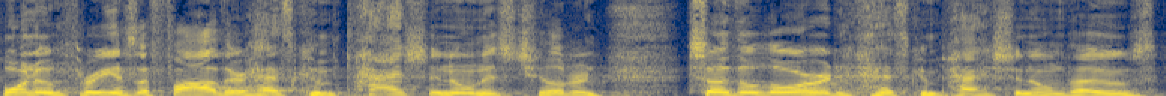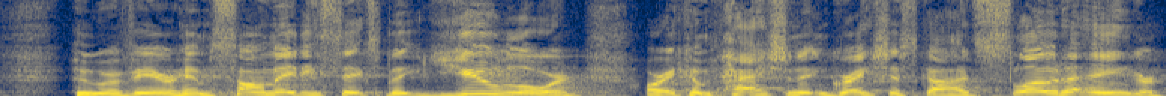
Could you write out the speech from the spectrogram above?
103 as a father has compassion on his children, so the Lord has compassion on those who revere him. Psalm 86, but you, Lord, are a compassionate and gracious God, slow to anger,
